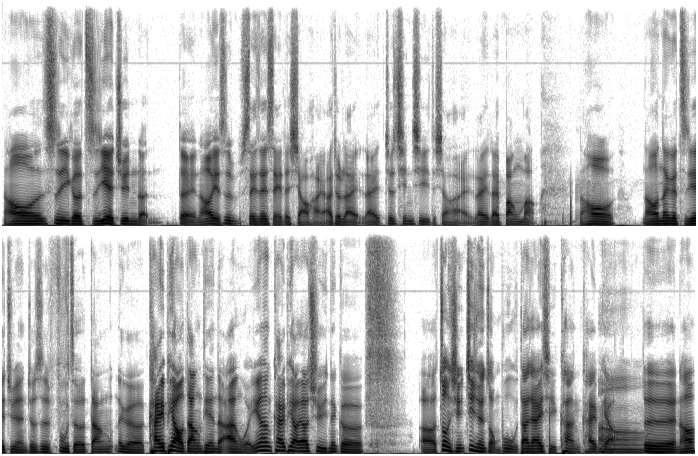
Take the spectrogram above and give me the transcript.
然后是一个职业军人，对，然后也是谁谁谁的小孩啊，就来来就亲戚的小孩来来帮忙，然后。然后那个职业军人就是负责当那个开票当天的安委，因为他们开票要去那个呃重型竞选总部，大家一起看开票，嗯、对对对，然后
